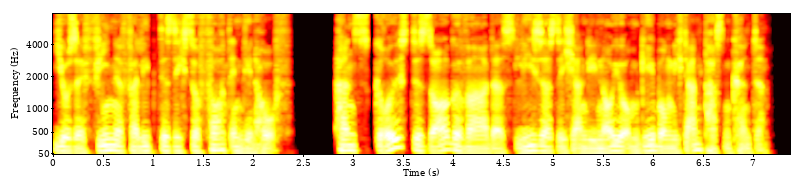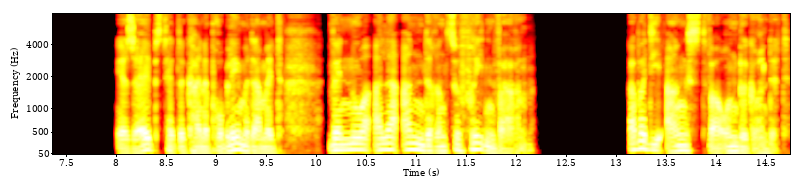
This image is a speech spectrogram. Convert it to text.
Josephine verliebte sich sofort in den Hof. Hans größte Sorge war, dass Lisa sich an die neue Umgebung nicht anpassen könnte. Er selbst hätte keine Probleme damit, wenn nur alle anderen zufrieden waren. Aber die Angst war unbegründet.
